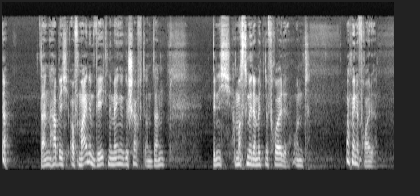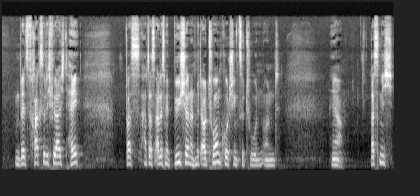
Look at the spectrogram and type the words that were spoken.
ja, dann habe ich auf meinem Weg eine Menge geschafft und dann bin ich, machst du mir damit eine Freude und mach mir eine Freude. Und jetzt fragst du dich vielleicht, hey, was hat das alles mit Büchern und mit Autorencoaching zu tun? Und ja, lass mich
